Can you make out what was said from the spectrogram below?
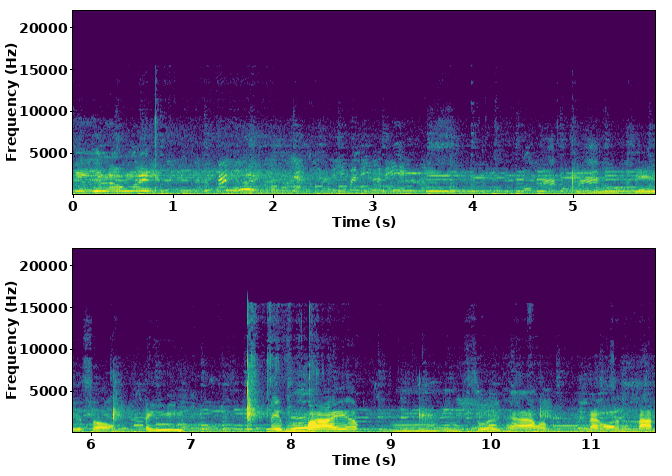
จริงกับเราไหม WK สองตี ต็มใบครับอืมสวยงามครับดังสนั่น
